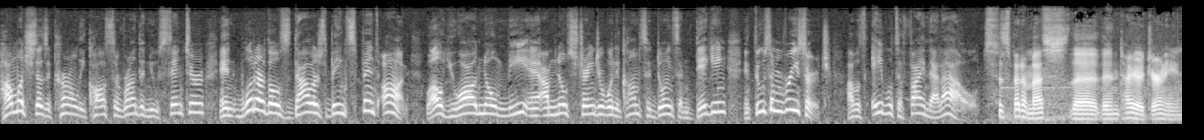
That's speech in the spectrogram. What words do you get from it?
how much does it currently cost to run the new center, and what are those dollars being spent on? Well, you all know me, and I'm no stranger when it comes to doing some digging and through some research. I was able to find that out. It's been a mess the, the entire journey.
